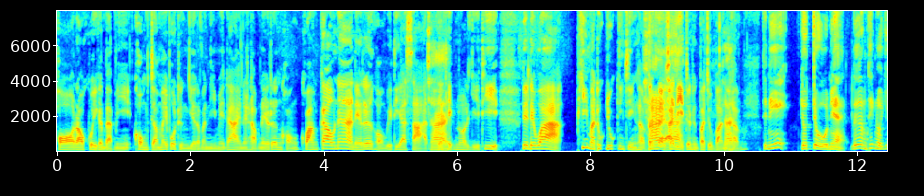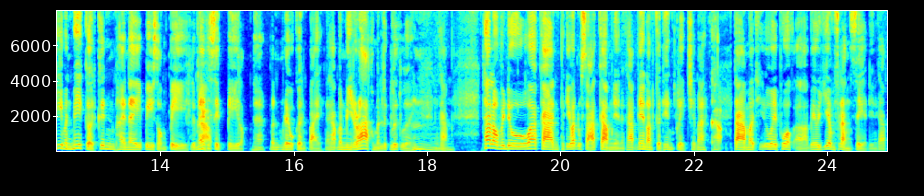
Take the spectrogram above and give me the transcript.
พอเราคุยกันแบบนี้คงจะไม่พูดถึงเยอรมนีไม่ได้นะครับ ในเรื่องของความก้าวหน้าในเรื่องของวิทยาศาสตร์ใช่และเทคโนโลยีที่เรียกได้ว่าพี่มาทุกยุคจริงๆครับใช่ตั้งแต่ใช่อดีตจนถึงปัจจุบันใช่ครับ ทีนี้จู่ๆเนี่ยเรื่องเทคโนโลยีมันไม่เกิดขึ้นภายในปี 2 ปี หรือแม้ครัแต่บสิปีหรอกนะมันเร็วเกินไปนะครับมันมีรากของมันลึกๆเลยอืมนะครับ ถ้าเราไปดูว่าการปฏิวัติอุตสาหกรรมเนี่ยนะครับแน่นอนเกิดที่อังกฤษใช่ไหมครับตามมาที่ด้วยพวกเอ่อเบลเยียมฝรั่งเศสนี่นะครับ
